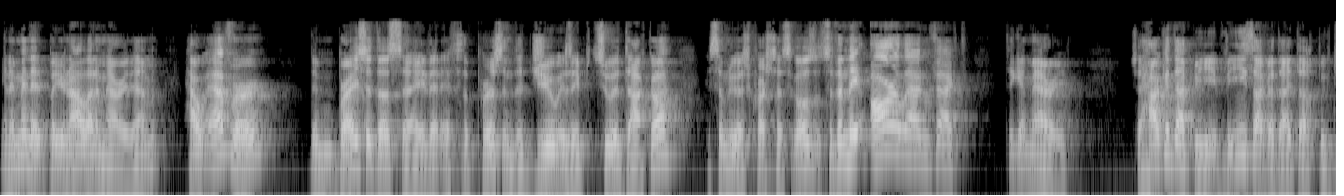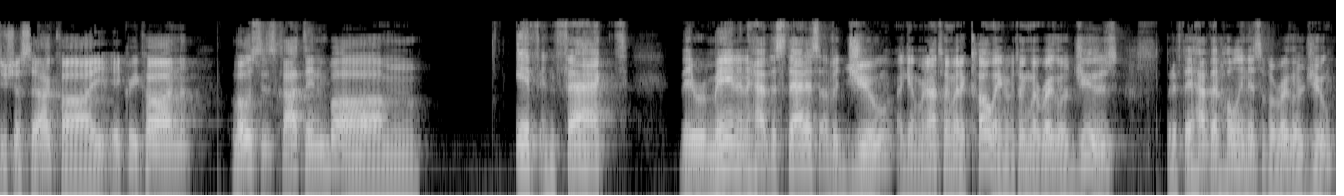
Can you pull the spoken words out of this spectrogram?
in a minute, but you're not allowed to marry them. However, the Brisa does say that if the person, the Jew, is a Ptsua Daka, is somebody who has crushed testicles, so then they are allowed, in fact, to get married. So how could that be? If, in fact, they remain and have the status of a Jew, again, we're not talking about a Kohen, we're talking about regular Jews, but if they have that holiness of a regular Jew,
